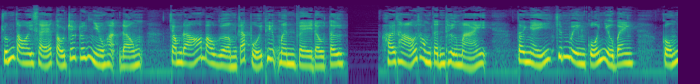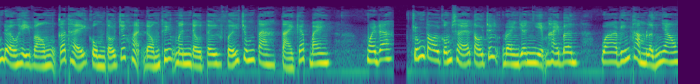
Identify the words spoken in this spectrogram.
chúng tôi sẽ tổ chức rất nhiều hoạt động, trong đó bao gồm các buổi thuyết minh về đầu tư, hội thảo thông tin thương mại. Tôi nghĩ chính quyền của nhiều bang cũng đều hy vọng có thể cùng tổ chức hoạt động thuyết minh đầu tư với chúng ta tại các bang. Ngoài ra, chúng tôi cũng sẽ tổ chức đoàn doanh nghiệp hai bên qua viếng thăm lẫn nhau.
